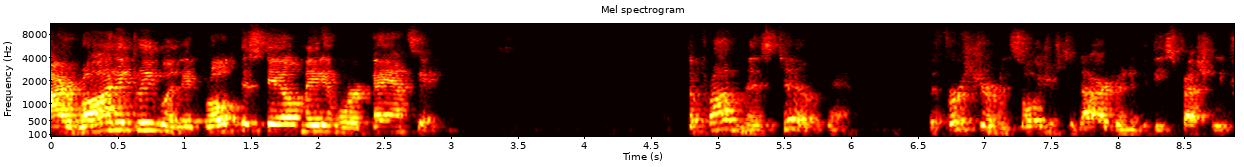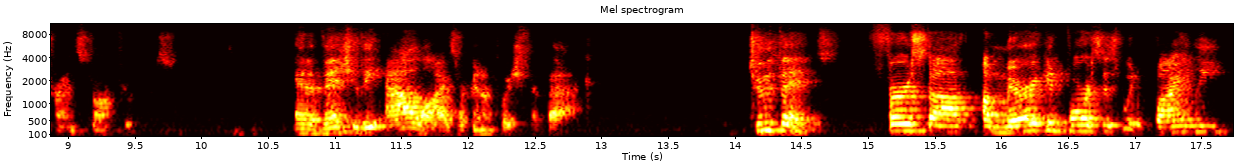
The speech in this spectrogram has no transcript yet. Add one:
Ironically, when they broke the stalemate and were advancing, the problem is too, then, the first German soldiers to die are going to be these specially trained stormtroopers. And eventually the Allies are going to push them back. Two things. First off, American forces would finally,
